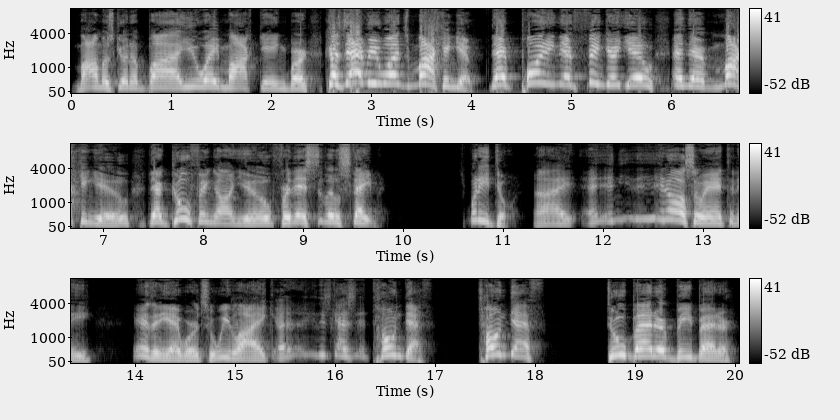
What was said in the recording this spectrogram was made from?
Mama's gonna buy you a mockingbird. Because everyone's mocking you. They're pointing their finger at you and they're mocking you. They're goofing on you for this little statement. What are you doing? All right. And, and also Anthony, Anthony Edwards, who we like. Uh, these guys, tone deaf. Tone deaf. Do better, be better.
